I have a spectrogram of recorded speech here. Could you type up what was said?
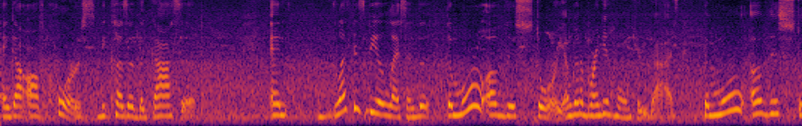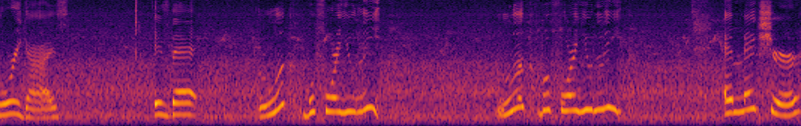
and got off course because of the gossip. And let this be a lesson. The the moral of this story, I'm going to bring it home for you guys. The moral of this story, guys, is that look before you leap. Look before you leap. And make sure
